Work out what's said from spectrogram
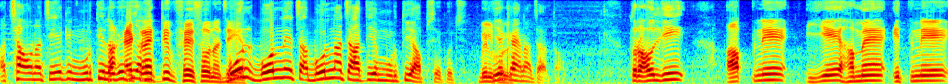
अच्छा होना चाहिए कि मूर्ति लगे अट्रैक्टिव फेस होना चाहिए। बोल बोलने चा, बोलना चाहती है मूर्ति आपसे कुछ। बिल्कुल। ये कहना चाहता हूँ। तो राहुल जी आपने ये हमें इतने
